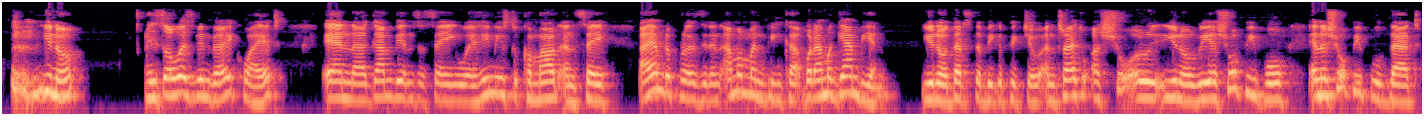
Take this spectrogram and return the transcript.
you know, he's always been very quiet. And uh, Gambians are saying, well, he needs to come out and say, I am the president, I'm a Mandinka, but I'm a Gambian. You know, that's the bigger picture. And try to assure, you know, reassure people and assure people that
